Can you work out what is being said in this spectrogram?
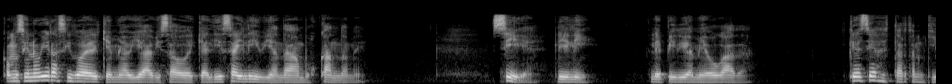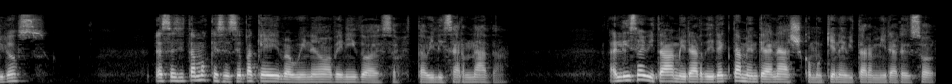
como si no hubiera sido él quien me había avisado de que Alisa y Libby andaban buscándome sigue lili le pidió a mi abogada qué decías de estar tranquilos necesitamos que se sepa que avery no ha venido a desestabilizar nada. Alisa evitaba mirar directamente a nash como quien evitara mirar el sol.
